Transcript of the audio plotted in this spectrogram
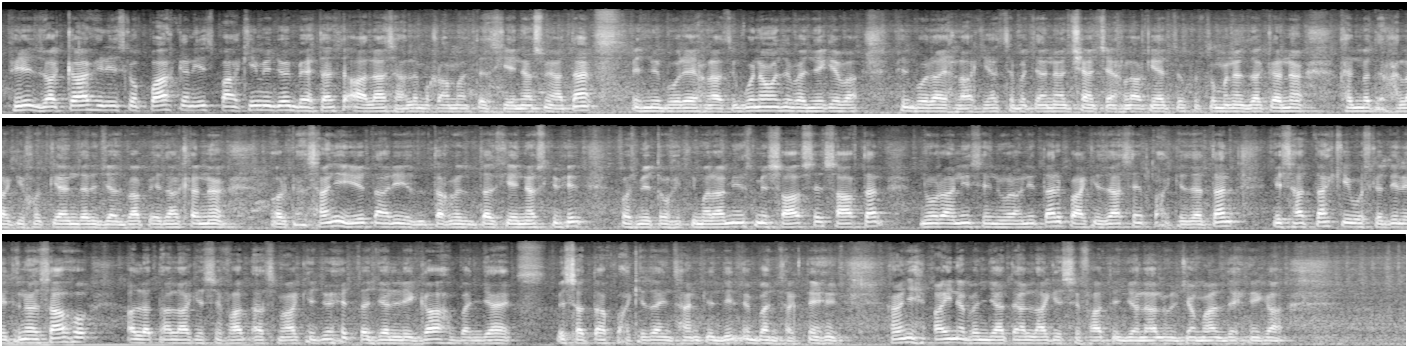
پھر ذکا پھر اس کو پاک کریں اس پاکی میں جو ہے بہتر سے اعلیٰ سے اعلیٰ مقامات تذکیہ نس میں آتا ہے۔ اس میں برے اخلاق سے گناہوں سے بچنے کے بعد پھر برا اخلاقیات سے بچانا اچھا اچھا اخلاقیات سے خود کو منظر کرنا، خدمت اخلاقی خود کے اندر جذبہ پیدا کرنا اور کسانی یہ تاریخ تذکیہ نفس کی پھر اس میں توحید کی مرامی اس میں صاف سے صاف تر، نورانی سے نورانی تر پاکزہ سے پاکزہ تر۔ اس حد تک کہ اس کا دل اتنا صاف ہو، اللہ تعالیٰ کے صفات اسما کے جو ہے تجلی گاہ بن جائے اس سطح پاکزہ انسان کے دل میں بن سکتے ہیں۔ ہاں جی آئینہ بن جاتا ہے اللہ کے صفات جلال الجمال دیکھنے کا۔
